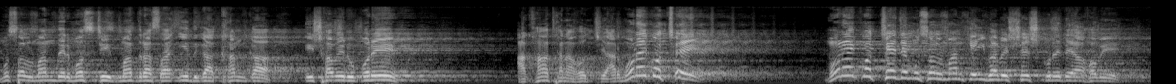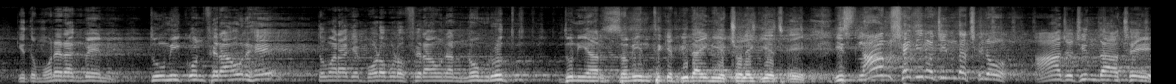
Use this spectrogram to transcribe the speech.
মুসলমানদের মসজিদ, মাদ্রাসা, ঈদগাহ খানকা এসবের উপরে আঘাত হানা হচ্ছে। আর মনে করছে মনে করছে যে মুসলমানকে এইভাবে শেষ করে দেয়া হবে। কিন্তু মনে রাখবেন, তুমি কোন ফেরাউন হে? তোমার আগে বড় বড় ফেরাউন আর নমরুদ দুনিয়ার জমিন থেকে বিদায় নিয়ে চলে গিয়েছে। ইসলাম সেদিনও চিন্তা ছিল, আজও চিন্তা আছে।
